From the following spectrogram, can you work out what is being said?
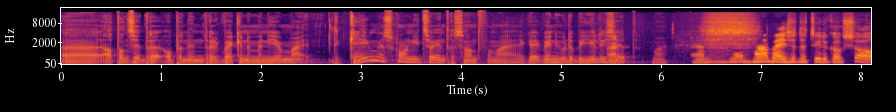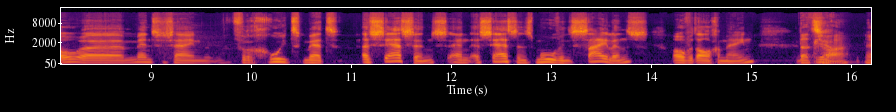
Eh, althans op een indrukwekkende manier. Maar de game is gewoon niet zo interessant voor mij. Ik, ik weet niet hoe dat bij jullie zit. Maar... Ja, daarbij is het natuurlijk ook zo. eh, mensen zijn vergroeid met assassins. En assassins move in silence over het algemeen. Dat is Ja. waar. Ja.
